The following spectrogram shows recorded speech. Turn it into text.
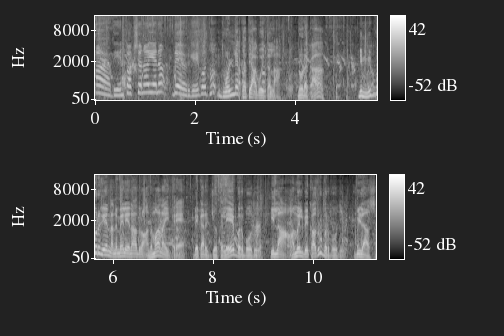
ಅದೇನ್ ಪಕ್ಷನೋ ಏನೋ ದೇವ್ರಿಗೆ ಗೊತ್ತು. ಇದು ಒಳ್ಳೆ ಕತೆ ಆಗೋಯ್ತಲ್ಲ. ನೋಡಕ್ಕ ನಿಮ್ಮಿಬ್ಬರಿಗೆ ನನ್ನ ಮೇಲೆ ಏನಾದರೂ ಅನುಮಾನ ಇದ್ರೆ ಬೇಕಾದ್ರೆ ಜೊತೆಲೇ ಬರ್ಬೋದು. ಇಲ್ಲ ಆಮೇಲೆ ಬೇಕಾದರೂ ಬರ್ಬೋದು. ವಿಳಾಸ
